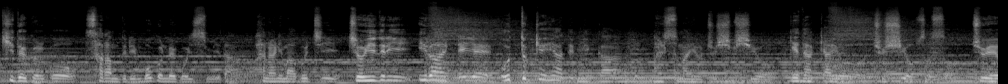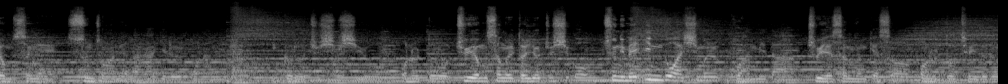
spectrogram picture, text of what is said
기대 걸고 사람들이 목을 메고 있습니다. 하나님 아버지, 저희들이 이러할 때에 어떻게 해야 됩니까? 말씀하여 주십시오. 깨닫게 하여 주시옵소서. 주의 음성에 순종하며 나가기를 원합니다. 이끌어 주십시오. 오늘도 주의 음성을 들려주시고 주님의 인도하심을 구합니다. 주의 성령께서 오늘도 저희들을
